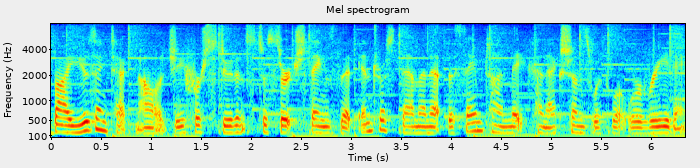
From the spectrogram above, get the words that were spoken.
by using technology for students to search things that interest them and at the same time make connections with what we're reading.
